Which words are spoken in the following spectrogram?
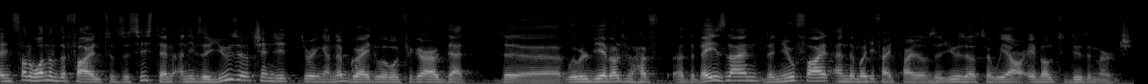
install one of the file to the system, and if the user change it during an upgrade, we will figure out that the, we will be able to have uh, the baseline, the new file, and the modified file of the user, so we are able to do the merge.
